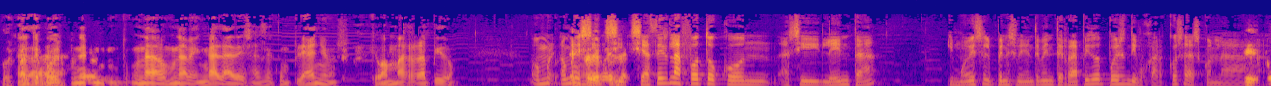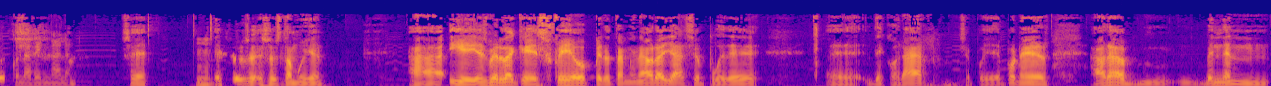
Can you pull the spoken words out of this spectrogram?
Pues para... te puedes poner un- una, una bengala de esas de cumpleaños que van más rápido. Hombre, hombre si, depende. si- si haces la foto con así lenta y mueves el pene suficientemente rápido, puedes dibujar cosas con la, Sí, pues. con la bengala. Sí, Mm. eso, eso está muy bien. Ah, y es verdad que es feo, pero también ahora ya se puede eh, decorar, se puede poner... Ahora mm, venden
